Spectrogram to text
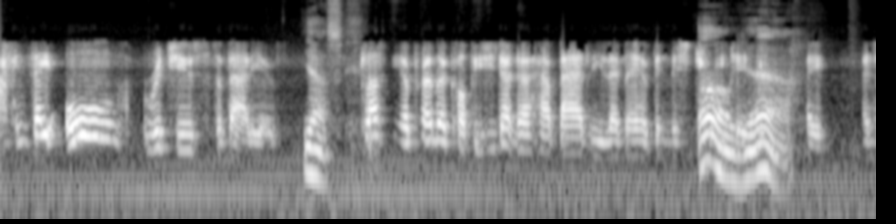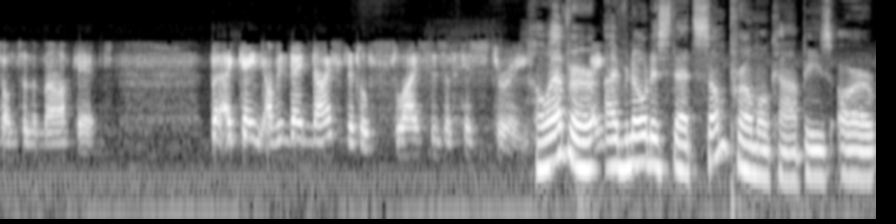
I mean, they all reduce the value. Yes. Plus, you know, promo copies. You don't know how badly they may have been mistreated. Oh, yeah. They went onto the market. But again, I mean, they're nice little slices of history. However, Right. I've noticed that some promo copies are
